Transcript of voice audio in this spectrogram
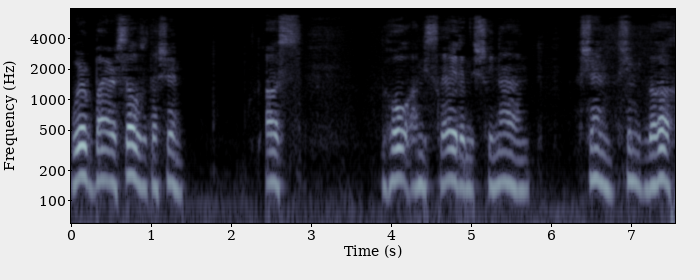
We're by ourselves with Hashem us, the whole Am Yisrael and the Shekhinah and Hashem, Hashem Yitbarach.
